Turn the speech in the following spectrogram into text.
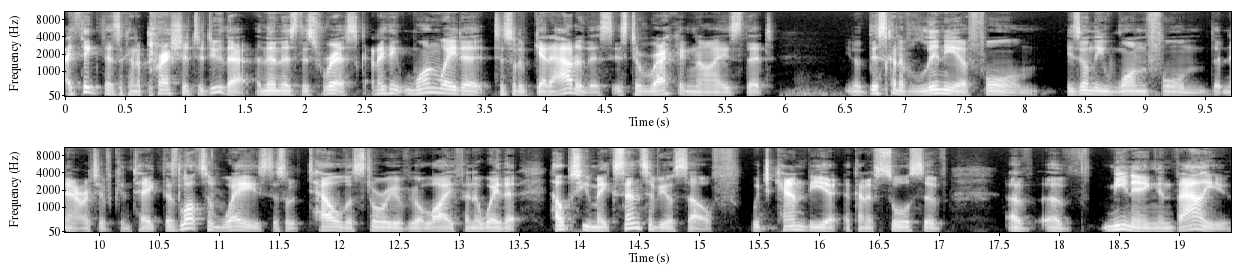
I think there's a kind of pressure to do that. And then there's this risk. And I think one way to to sort of get out of this is to recognize that, you know, this kind of linear form is only one form that narrative can take. There's lots of ways to sort of tell the story of your life in a way that helps you make sense of yourself, which can be a, a kind of source of, of, of meaning and value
